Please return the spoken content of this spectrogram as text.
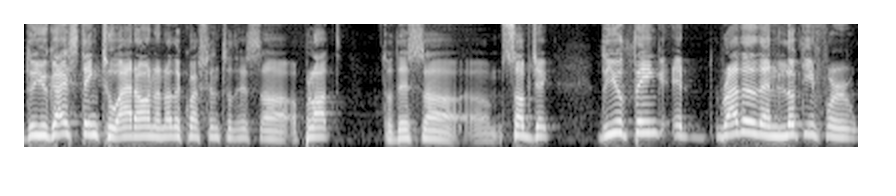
do you guys think to add on another question to this uh, plot, to this uh, um, subject? Do you think it rather than looking for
